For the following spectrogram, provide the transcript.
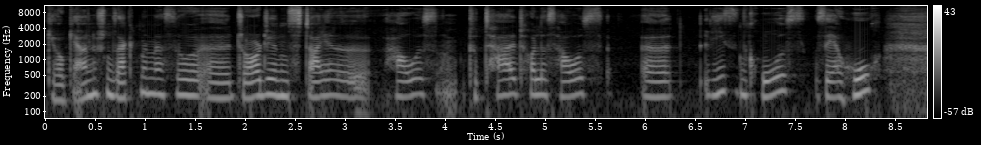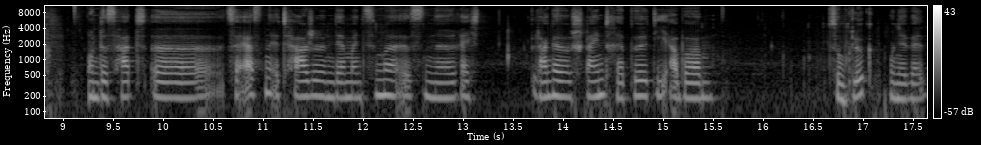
georgianischen, sagt man das so, äh, Georgian-Style-Haus, ein total tolles Haus, äh, riesengroß, sehr hoch und das hat äh, zur ersten Etage, in der mein Zimmer ist, eine recht lange Steintreppe, die aber zum Glück, und ihr werdet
